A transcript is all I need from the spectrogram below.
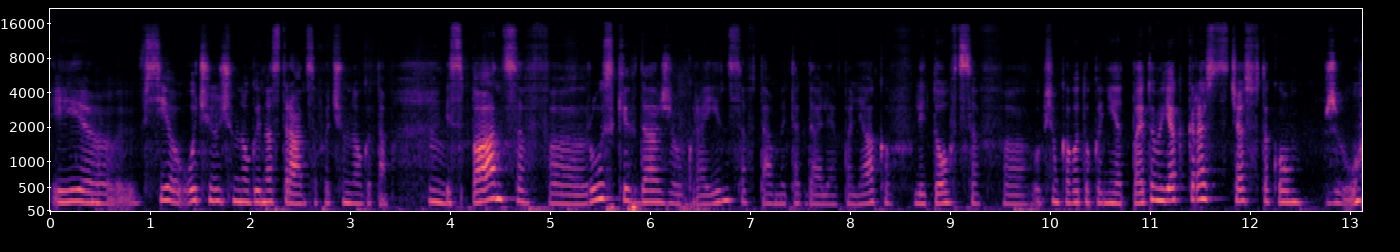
и э, все, очень-очень много иностранцев, очень много там испанцев, э, русских даже, украинцев там и так далее, поляков, литовцев, в общем, кого только нет. Поэтому я как раз сейчас в таком живу.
